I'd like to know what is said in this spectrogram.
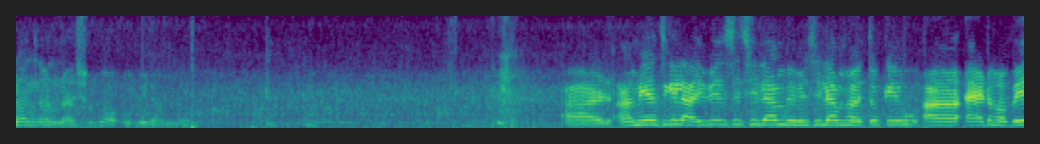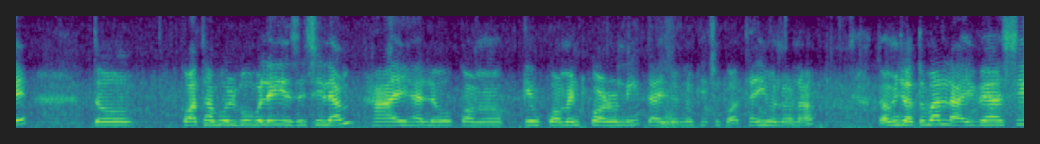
নন্দন না শুভ অভিনন্দন। আর আমি আজকে লাইভে এসেছিলাম ভেবেছিলাম হয়তো কেউ অ্যাড হবে। তো কথা বলব বলেই এসেছিলাম। হাই হ্যালো কেউ কমেন্ট করনি তাই জন্য কিছু কথাই হলো না। তো আমি যতবার লাইভে আসি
